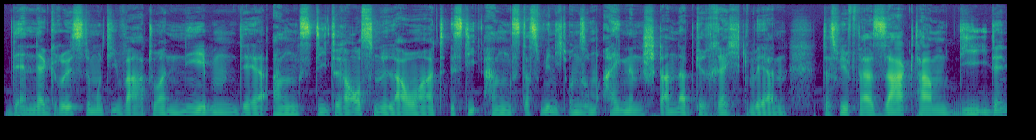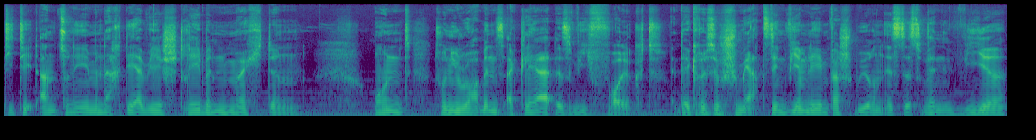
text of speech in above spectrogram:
Denn der größte Motivator neben der Angst, die draußen lauert, ist die Angst, dass wir nicht unserem eigenen Standard gerecht werden, dass wir versagt haben, die Identität anzunehmen, nach der wir streben möchten. Und Tony Robbins erklärt es wie folgt. Der größte Schmerz, den wir im Leben verspüren, ist es, wenn wir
